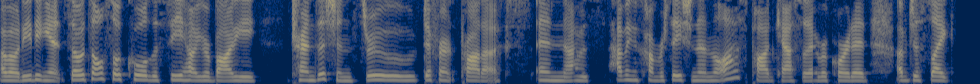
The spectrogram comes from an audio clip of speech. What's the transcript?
about eating it. So it's also cool to see how your body transitions through different products. And I was having a conversation in the last podcast that I recorded of just like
